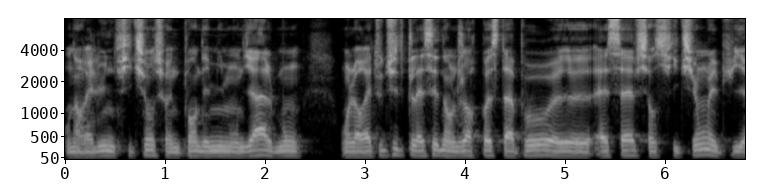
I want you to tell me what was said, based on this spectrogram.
on aurait lu une fiction sur une pandémie mondiale, bon, on l'aurait tout de suite classé dans le genre post-apo, SF, science-fiction et puis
